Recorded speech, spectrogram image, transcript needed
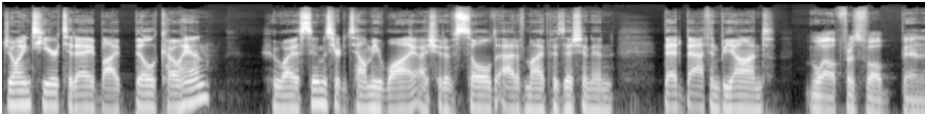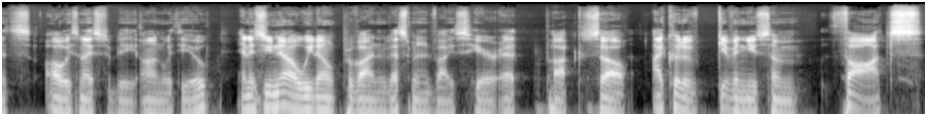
joined here today by Bill Cohan, who I assume is here to tell me why I should have sold out of my position in Bed Bath and Beyond. Well, first of all, Ben, it's always nice to be on with you. And as you know, we don't provide investment advice here at Puck. So I could have given you some thoughts,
